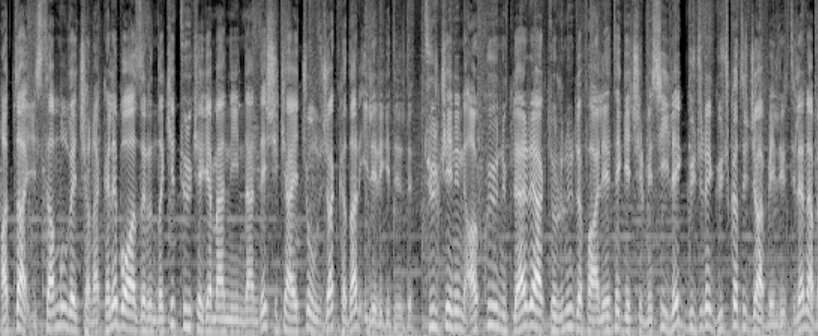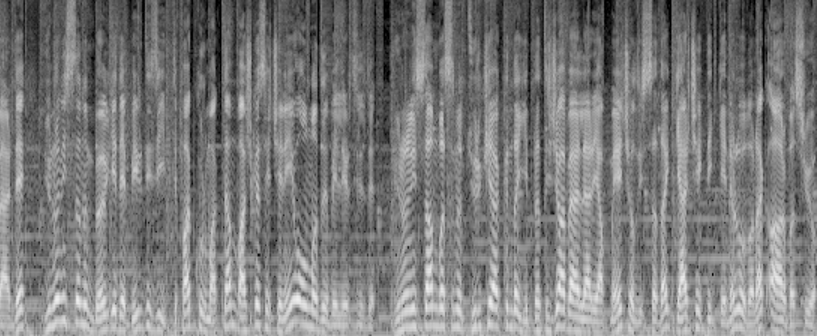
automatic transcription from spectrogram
Hatta İstanbul ve Çanakkale boğazlarındaki Türk egemenliğinden de şikayetçi olacak kadar ileri gidildi. Türkiye'nin Akkuyu nükleer reaktörünü de faaliyete geçirmesiyle gücüne güç katacağı belirtilen haberde Yunanistan'ın bölgede bir dizi ittifak kurmaktan başka seçeneği olmadığı belirtildi. Yunanistan basını Türkiye hakkında yıpratıcı haberler yapmaya çalışsa da gerçeklik genel olarak ağır basıyor.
